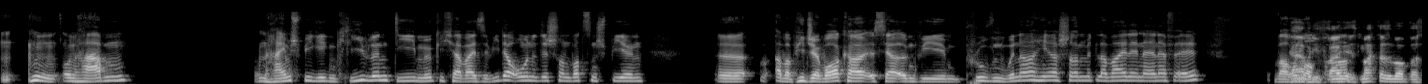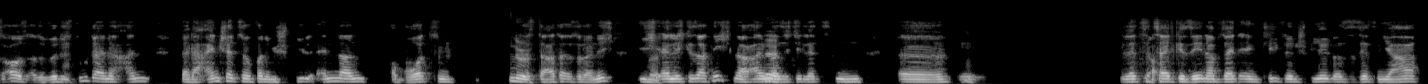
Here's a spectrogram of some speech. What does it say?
und haben ein Heimspiel gegen Cleveland, die möglicherweise wieder ohne Deshaun Watson spielen. Äh, aber PJ Walker ist ja irgendwie ein Proven Winner hier schon mittlerweile in der NFL. Warum Ja, aber die Frage immer. ist, macht das überhaupt was aus? Also würdest du deine, An deine Einschätzung von dem Spiel ändern, ob Watson Nö. der Starter ist oder nicht? Ich Nö. ehrlich gesagt nicht, nach allem, Nö. was ich die letzten äh, die letzte Ja. Zeit gesehen habe, seit er in Cleveland spielt, das ist jetzt ein Jahr,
